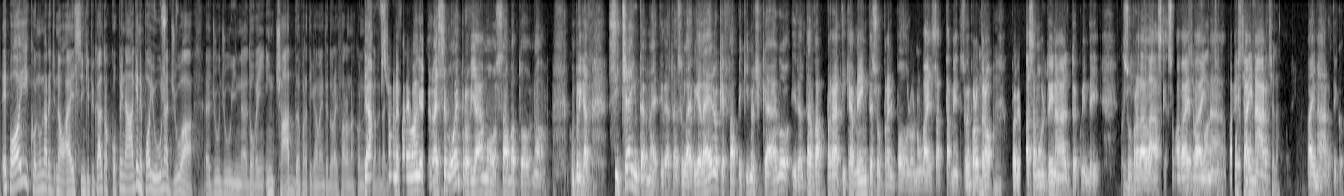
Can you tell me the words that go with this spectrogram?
e poi con una reg- no, a Helsinki più che altro a Copenaghen e poi una giù a eh, giù giù in dove in Chad praticamente dovrei fare una connessione. Yeah, ne faremo anche quello. E se vuoi proviamo sabato, no, complicato. Sì, c'è internet in realtà sull'aereo, perché l'aereo che fa Pechino-Chicago in realtà va praticamente sopra il polo, non va esattamente sopra il polo, però mm-hmm. proprio passa molto in alto e quindi quindi sopra l'Alaska, insomma vai, vai, in, vai, vai, in Artico, vai in Artico.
